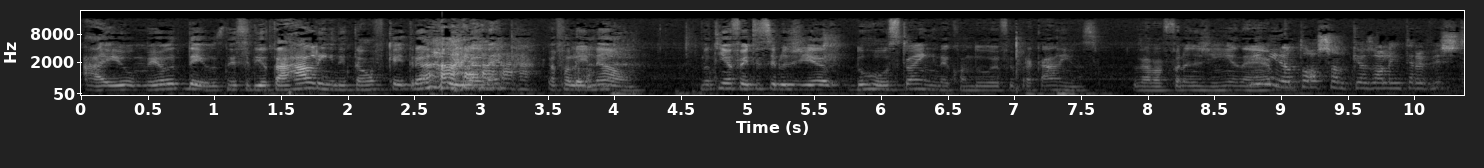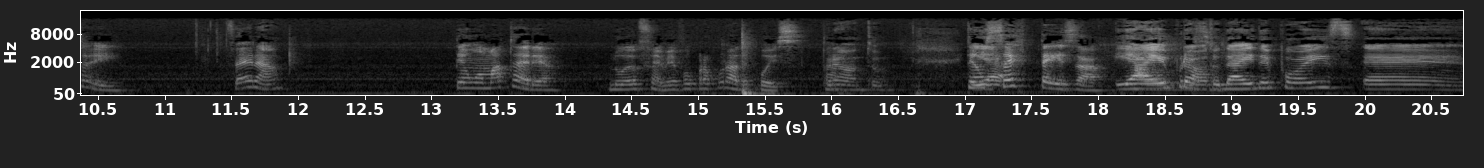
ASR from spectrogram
Aí eu, meu Deus, nesse dia eu tava linda, então eu fiquei tranquila, né? Eu falei, não, não tinha feito a cirurgia do rosto ainda, quando eu fui pra Carlinhos. Usava franjinha, né? Menina, eu tô achando que eu já lhe entrevistei. Será? Tem uma matéria no Eufêmia, eu vou procurar depois. Pronto. Tenho E certeza. E aí pronto, disso. daí depois é,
